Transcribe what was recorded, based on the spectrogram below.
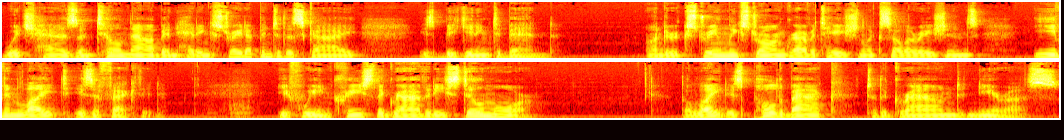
which has until now been heading straight up into the sky, is beginning to bend. Under extremely strong gravitational accelerations, even light is affected. If we increase the gravity still more, the light is pulled back to the ground near us.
